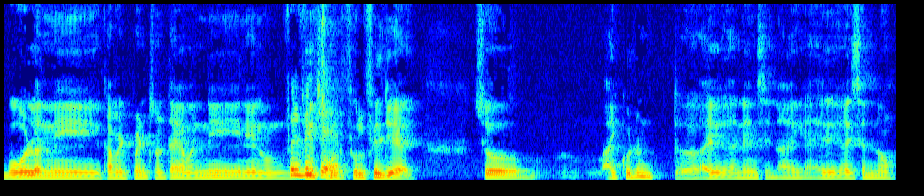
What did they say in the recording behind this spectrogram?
బోల్డ్ అన్ని కమిట్మెంట్స్ ఉంటాయి అవన్నీ నేను ఫుల్ఫిల్ చేయాలి. సో ఐ కుడెంట్ ఐ నేను ఐ సెన్ నో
